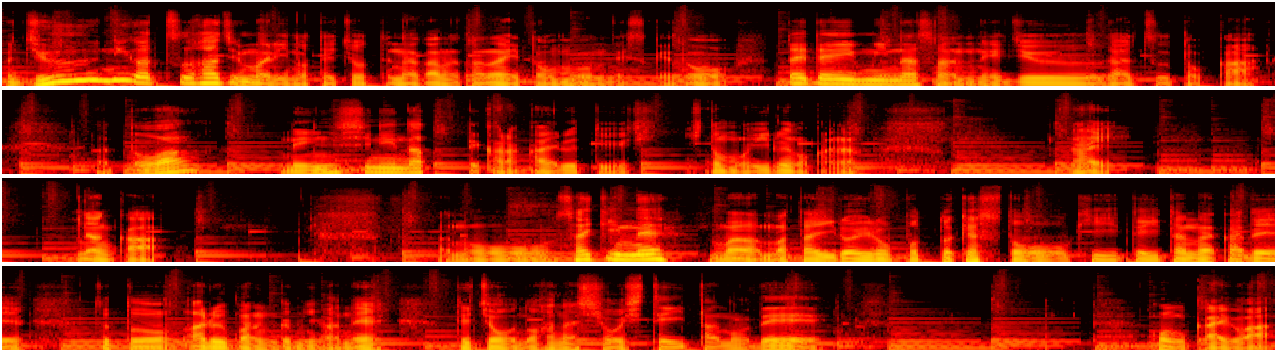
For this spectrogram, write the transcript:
12月始まりの手帳ってなかなかないと思うんですけどだいたい皆さんね10月とかあとは年始になってから変えるっていう人もいるのかな。はい。なんかあのー、最近ね、まあ、またいろいろポッドキャストを聞いていた中でちょっとある番組がね手帳の話をしていたので今回は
